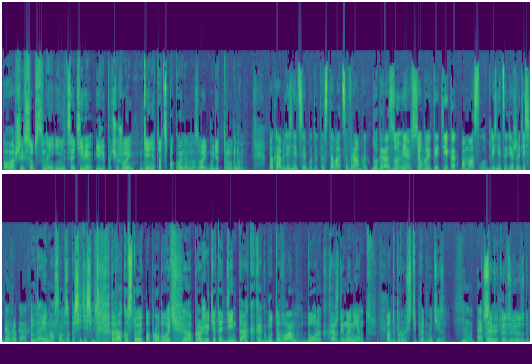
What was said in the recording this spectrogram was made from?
по вашей собственной инициативе или по чужой, день этот спокойным назвать будет трудно. Пока близнецы будут оставаться в рамках благоразумия, все будет идти как по маслу. Близнецы, держите себя в руках. Да, и маслом запаситесь. Раку стоит попробовать э, прожить этот день так, как будто вам дорог каждый момент. Отбросьте прагматизм, Ну, вот так вот. советуют звезды.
